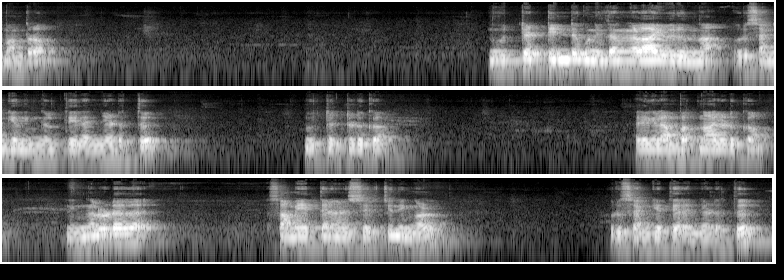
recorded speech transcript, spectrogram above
മന്ത്രം നൂറ്റെട്ടിന്റെ ഗുണിതങ്ങളായി വരുന്ന ഒരു സംഖ്യ നിങ്ങൾ തിരഞ്ഞെടുത്ത് നൂറ്റെട്ട് എടുക്കാം. അല്ലെങ്കിൽ അമ്പത്തിനാല് എടുക്കാം. നിങ്ങളുടെ സമയത്തിനനുസരിച്ച് നിങ്ങൾ ഒരു സംഖ്യ തിരഞ്ഞെടുത്ത്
